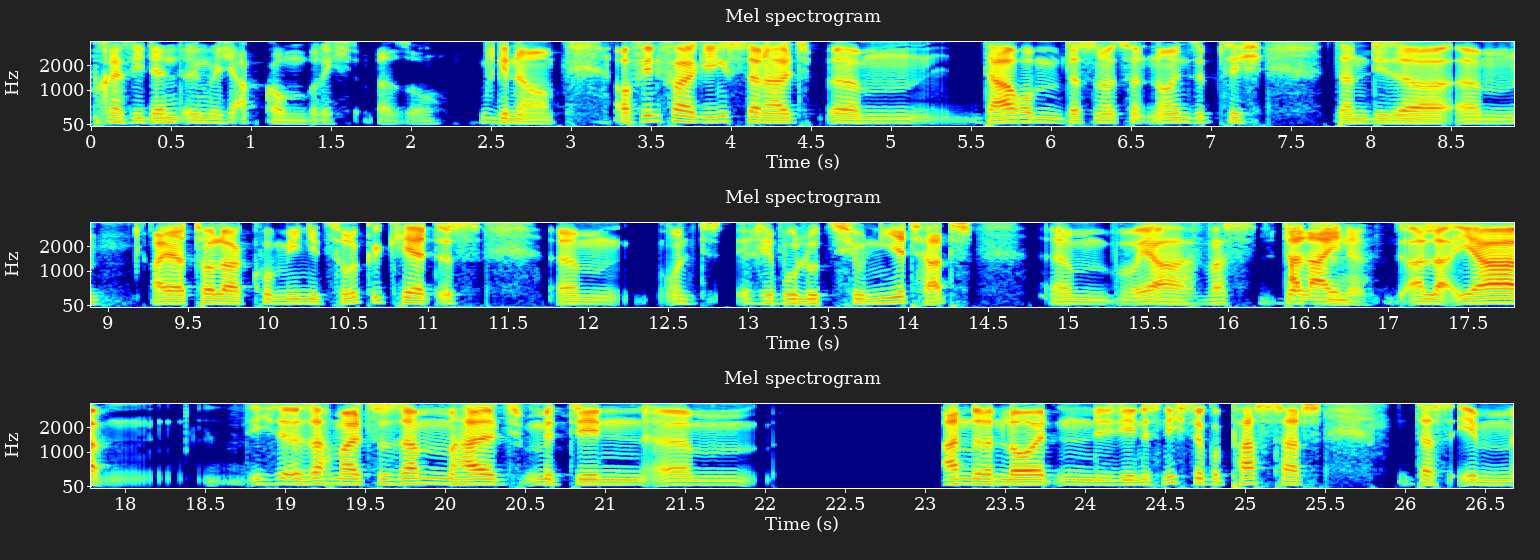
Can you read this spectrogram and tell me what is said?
Präsident irgendwelche Abkommen bricht oder so. Genau. Auf jeden Fall ging es dann halt ähm, darum, dass 1979 dann dieser ähm, Ayatollah Khomeini zurückgekehrt ist ähm, und revolutioniert hat. Ähm, ja, was dazu, alleine. Alle, ja, ich sag mal zusammen halt mit den ähm, anderen Leuten, denen es nicht so gepasst hat, dass eben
